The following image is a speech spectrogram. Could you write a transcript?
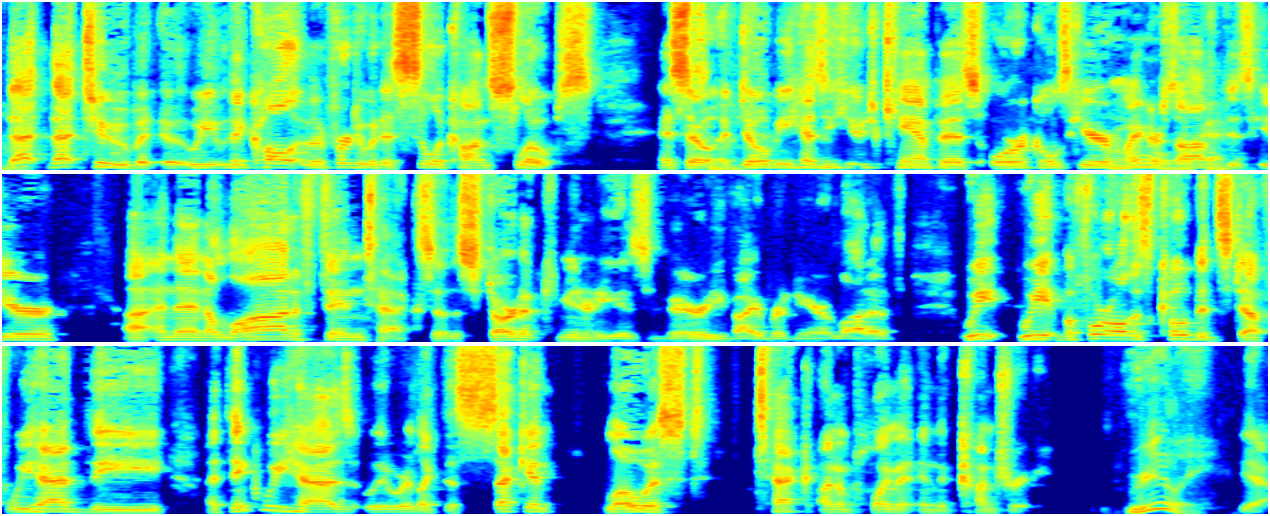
that that too. But uh, we they call it refer to it as Silicon Slopes. And so Adobe has a huge campus. Oracle's here. Oh, Microsoft okay. is here. Uh, and then a lot of fintech. So the startup community is very vibrant here. A lot of we we before all this COVID stuff, we had the I think we has we were like the second lowest tech unemployment in the country. Really? Yeah.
